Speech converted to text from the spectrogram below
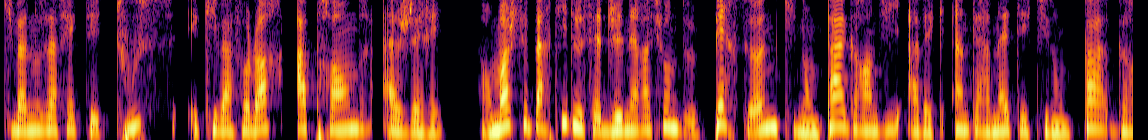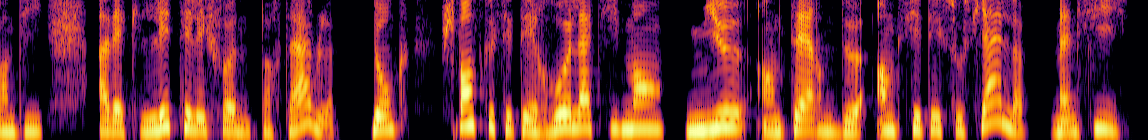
qui va nous affecter tous et qu'il va falloir apprendre à gérer. Alors moi, je fais partie de cette génération de personnes qui n'ont pas grandi avec Internet et qui n'ont pas grandi avec les téléphones portables. Donc, je pense que c'était relativement mieux en termes de anxiété sociale, même si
